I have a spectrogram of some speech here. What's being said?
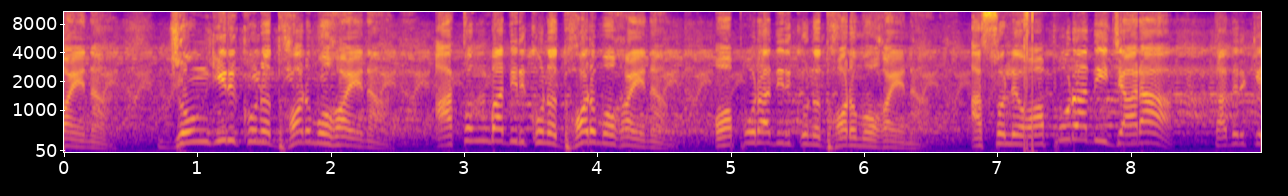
হয় না, জঙ্গির কোনো ধর্ম হয় না। আতঙ্কবাদীর কোনো ধর্ম হয় না, অপরাধীর কোনো ধর্ম হয় না। আসলে অপরাধী যারা, তাদেরকে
